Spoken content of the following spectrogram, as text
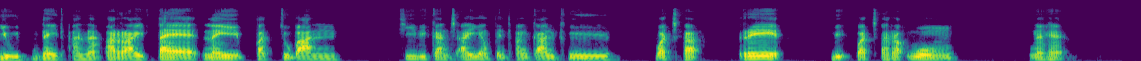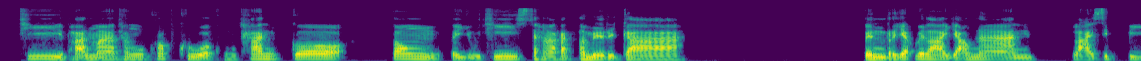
อยู่ในฐานะอะไร แต่ในปัจจุบันที่มีการใช้อย่างเป็นทางการคือ วัชเรศวิวัชระวงศ์นะฮะที่ผ่านมาทั้งครอบครัวของท่านก็ต้องไปอยู่ที่สหรัฐอเมริกา เป็นระยะเวลายาวนานหลายสิบปี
